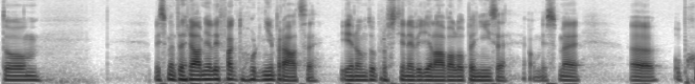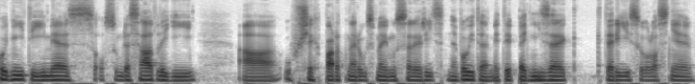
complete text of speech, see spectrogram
To, my jsme tehdy měli fakt hodně práce, jenom to prostě nevydělávalo peníze. Jo, my jsme obchodní tým je z 80 lidí a u všech partnerů jsme jim museli říct, nebojte, my ty peníze, které jsou vlastně,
